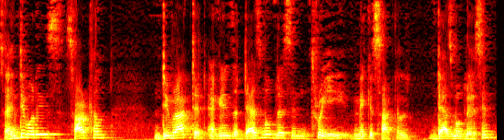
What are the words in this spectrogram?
So antibodies circle directed against the desmoglein 3 make a circle desmoglein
